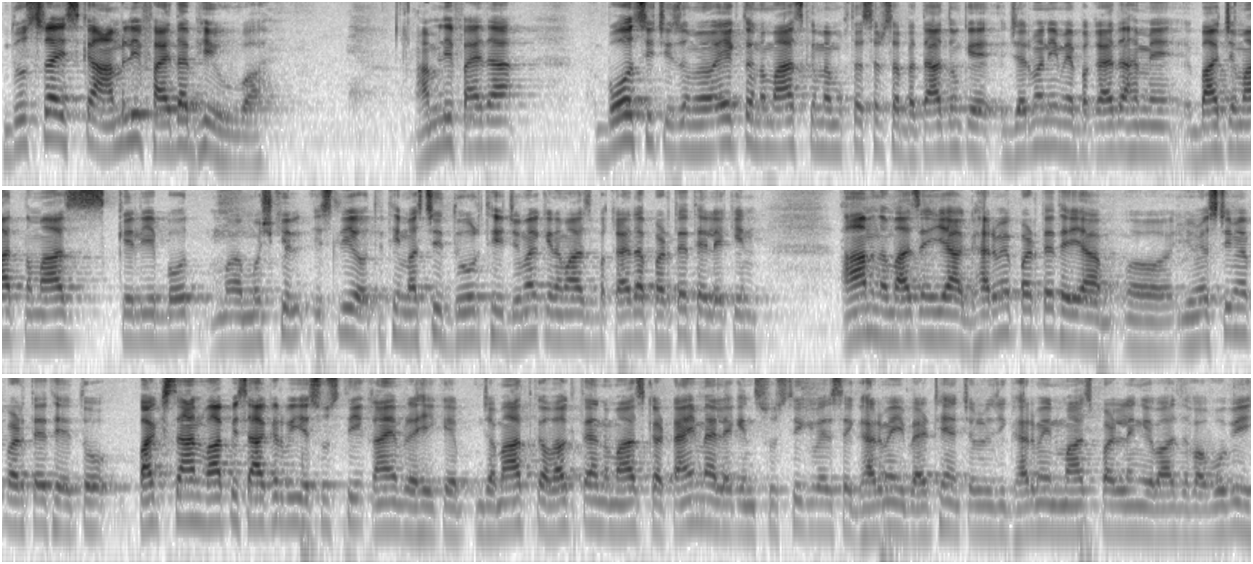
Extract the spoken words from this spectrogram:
دوسرا اس کا عملی فائدہ بھی ہوا۔ عملی فائدہ بہت سی چیزوں میں ایک تو نماز کا میں مختصر سا بتا دوں کہ جرمنی میں باقاعدہ ہمیں با جماعت نماز کے لیے بہت مشکل اس لیے ہوتی تھی، مسجد دور تھی، جمعہ کی نماز باقاعدہ پڑھتے تھے، لیکن عام نمازیں یا گھر میں پڑھتے تھے یا یونیورسٹی میں پڑھتے تھے۔ تو پاکستان واپس آ کر بھی یہ سستی قائم رہی کہ جماعت کا وقت ہے، نماز کا ٹائم ہے، لیکن سستی کی وجہ سے گھر میں ہی بیٹھے ہیں۔ چلو جی گھر میں نماز پڑھ لیں گے، بعض دفعہ وہ بھی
